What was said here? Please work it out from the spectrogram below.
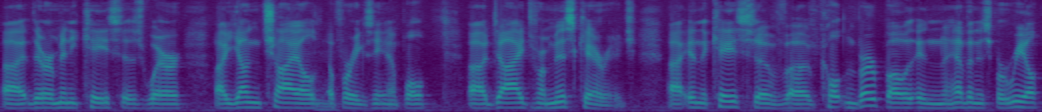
uh, there are many cases where a young child, uh, for example, uh, died from miscarriage. Uh, in the case of uh, Colton Burpo in Heaven is for Real,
